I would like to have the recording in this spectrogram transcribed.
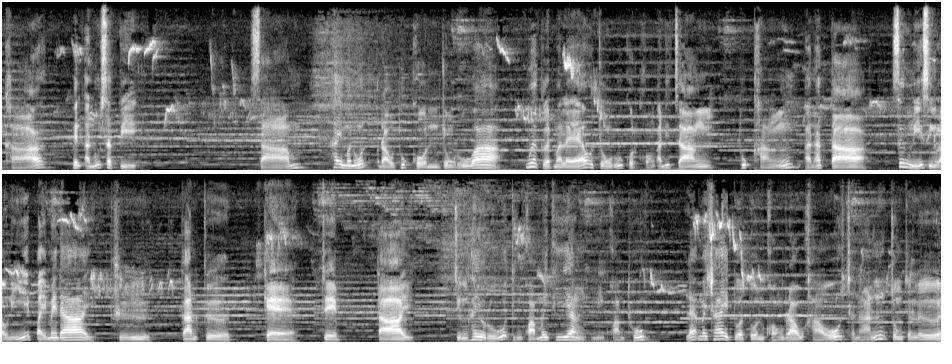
กขา เป็นอนุสติ 3. ให้มนุษย์เราทุกคนจงรู้ว่า เมื่อเกิดมาแล้วจงรู้กฎของอนิจจัง ทุกขัง อนัตตา ซึ่งหนีสิ่งเหล่านี้ไปไม่ได้ คือ การเกิด แก่ เจ็บ ตาย จึงให้รู้ถึงความไม่เที่ยงมีความทุกข์ และไม่ใช่ตัวตนของเราเขา ฉะนั้นจงเจริญ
